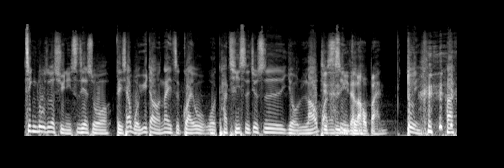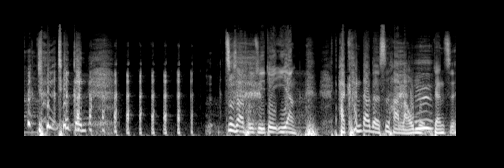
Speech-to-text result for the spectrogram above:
进入这个虚拟世界，说，等一下我遇到的那一只怪物，我他其实就是有老板的性格。是你的老板。对，就 就跟。自杀突击队一样，他看到的是他老母这样子。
